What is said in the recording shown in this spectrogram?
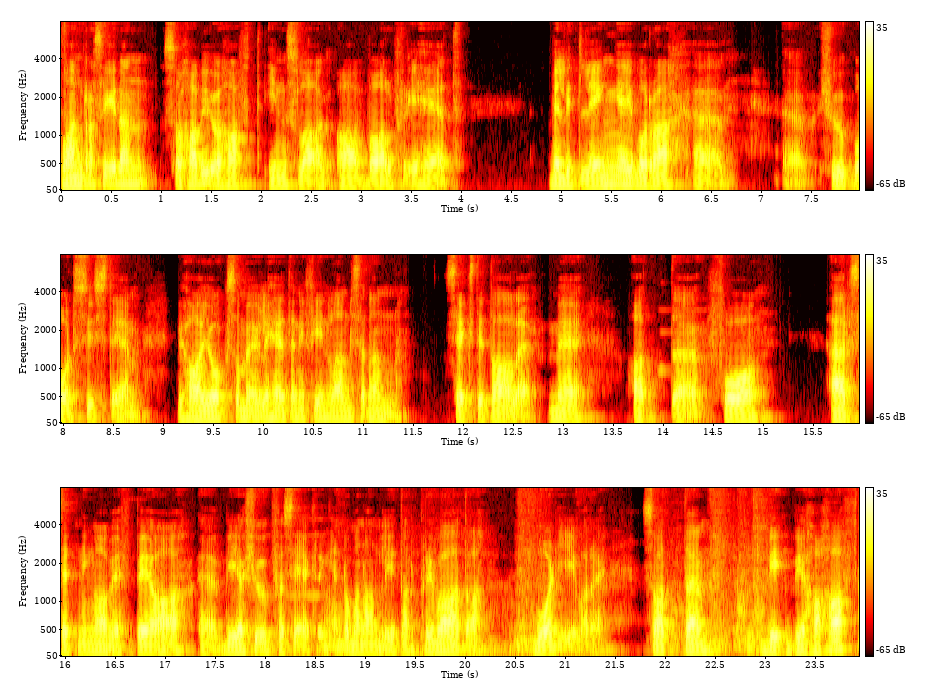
Å andra sidan så har vi ju haft inslag av valfrihet väldigt länge i våra eh, sjukvårdssystem. Vi har ju också möjligheten i Finland sedan 60-talet med att få ersättning av FPA eh, via sjukförsäkringen då man anlitar privata vårdgivare. Så att eh, vi, vi har haft,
